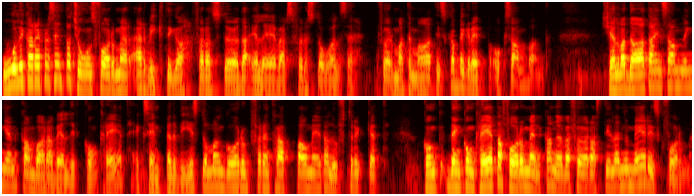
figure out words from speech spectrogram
Olika representationsformer är viktiga för att stödja elevers förståelse för matematiska begrepp och samband. Själva datainsamlingen kan vara väldigt konkret, exempelvis då man går upp för en trappa och mäter lufttrycket. Den konkreta formen kan överföras till en numerisk form,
